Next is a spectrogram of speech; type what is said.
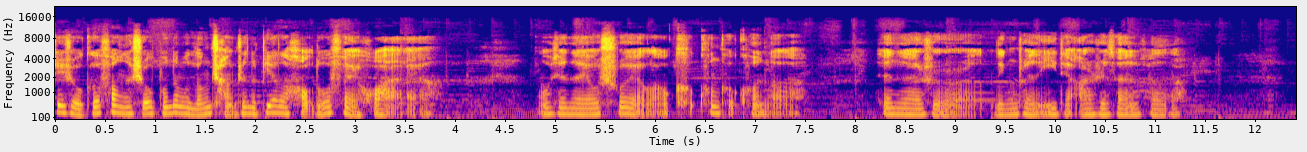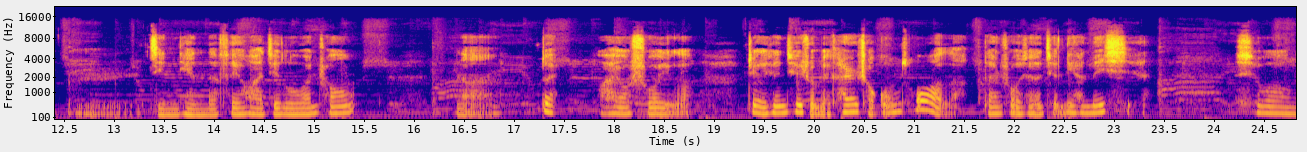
这首歌放的时候不那么冷场，真的憋了好多废话呀！我现在要睡了，我可困可困的了。现在是凌晨一点二十三分了。嗯，今天的废话记录完成。那对我还要说一个，这个星期准备开始找工作了，但是我现在简历还没写，希望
